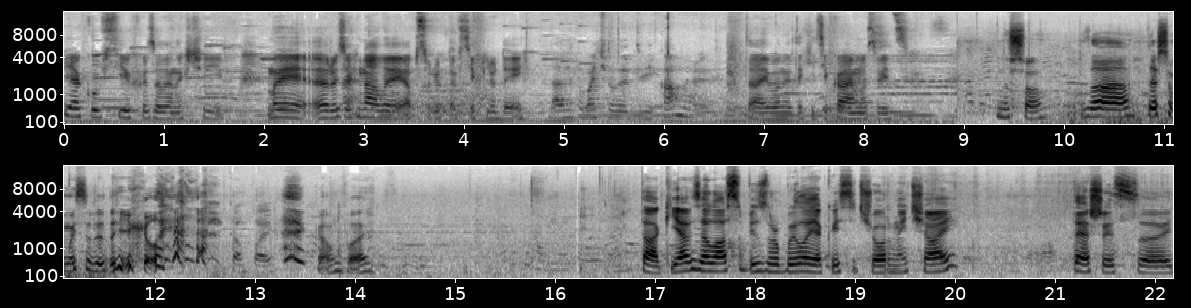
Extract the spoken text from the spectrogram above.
Як у всіх зелених чаїв. Ми розігнали абсолютно всіх людей. Да, ми побачили дві камери. Та, і вони такі тікаємо звідси. Ну що, за те, що ми сюди доїхали. Кампай. Кампай. Так, я взяла собі, зробила якийсь чорний чай. Теж із е,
